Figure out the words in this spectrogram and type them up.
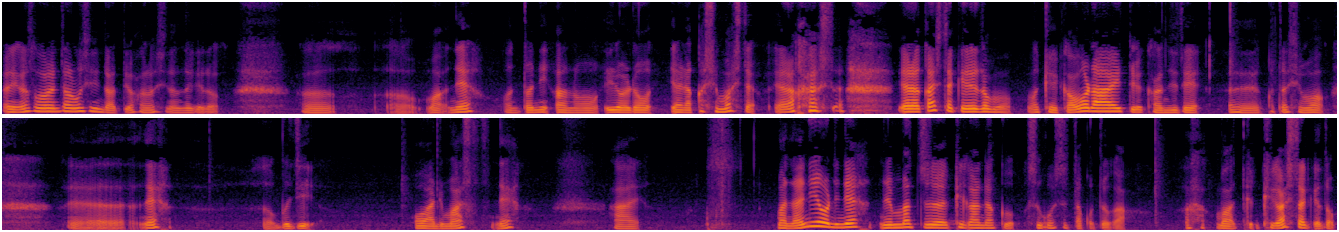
何がそんなに楽しいんだっていう話なんだけど、うん、あまあね、本当に、あの、いろいろやらかしましたよ。やらかした、やらかしたけれども、まあ、結果オーライという感じで、えー、今年も、えー、ね、無事終わりますね。はい。まあ何よりね、年末怪我なく過ごせたことが、まあ、怪我したけど、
